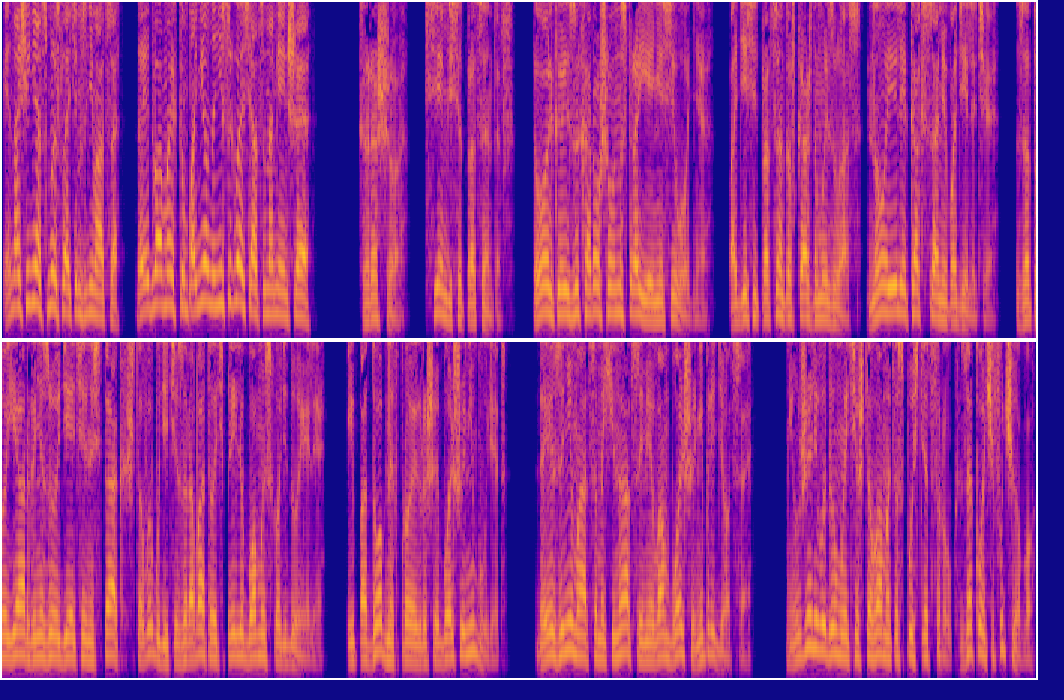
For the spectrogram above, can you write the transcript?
Иначе нет смысла этим заниматься. Да и два моих компаньона не согласятся на меньшее». «Хорошо. Семьдесят процентов. Только из-за хорошего настроения сегодня. По десять процентов каждому из вас. Ну или как сами поделите. Зато я организую деятельность так, что вы будете зарабатывать при любом исходе дуэли. И подобных проигрышей больше не будет. Да и заниматься махинациями вам больше не придется. Неужели вы думаете, что вам это спустят с рук, закончив учебу?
